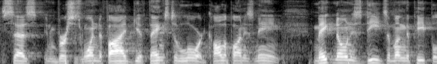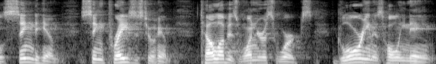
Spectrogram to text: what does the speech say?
says in verses 1 to 5 Give thanks to the Lord, call upon his name, make known his deeds among the peoples, sing to him, sing praises to him, tell of his wondrous works, glory in his holy name.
